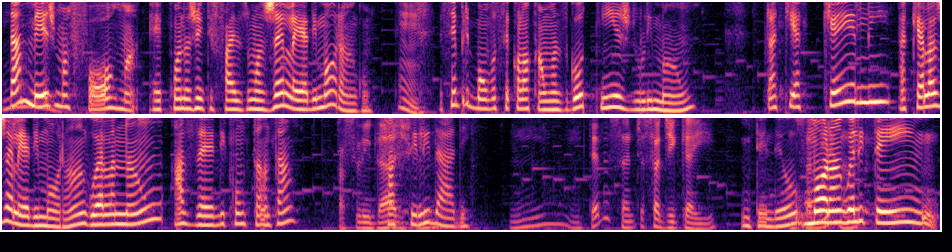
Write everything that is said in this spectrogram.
Da mesma forma, é quando a gente faz uma geleia de morango. Hum. É sempre bom você colocar umas gotinhas do limão para que aquele, aquela geleia de morango ela não azede com tanta Facilidade. facilidade. Hum, interessante essa dica aí. Entendeu? O morango não. ele tem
